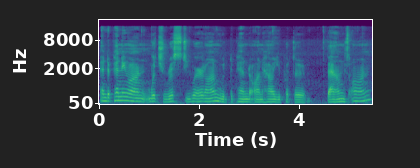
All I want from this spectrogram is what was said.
and depending on which wrist you wear it on would depend on how you put the bands on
